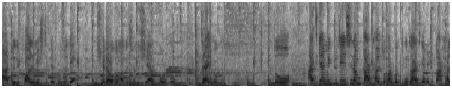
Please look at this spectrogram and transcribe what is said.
আর যদি ফল মিষ্টিতে পুজো দিই, সেটাও তোমাদের সাথে শেয়ার করব। যাই হোক, তো আজকে আমি একটু চেয়েছিলাম কাঁঠাল জোগাড় করতে, কিন্তু আজকে আমি একটু কাঁঠাল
